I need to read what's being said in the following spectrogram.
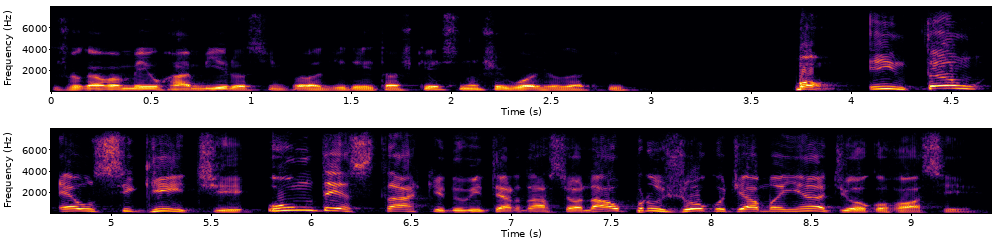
jogava meio Ramiro assim pela direita. Acho que esse não chegou a jogar aqui. Bom, então é o seguinte: um destaque do Internacional para o jogo de amanhã, Diogo Rossi.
